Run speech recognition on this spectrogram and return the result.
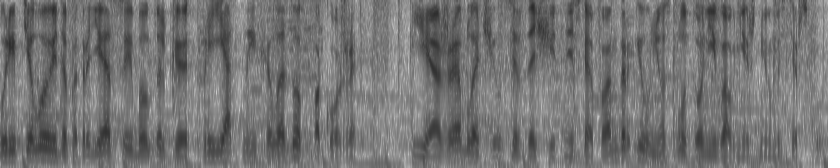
У рептилоидов от радиации был только приятный холодок по коже. Я же облачился в защитный скафандр и унес плутоний во внешнюю мастерскую.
